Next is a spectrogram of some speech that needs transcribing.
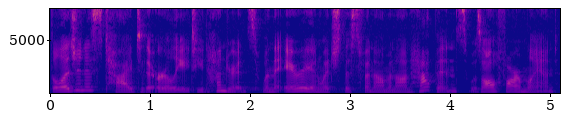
The legend is tied to the early 1800s when the area in which this phenomenon happens was all farmland.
